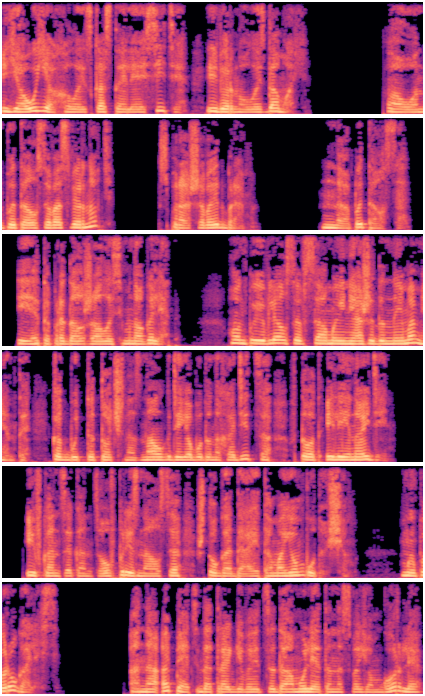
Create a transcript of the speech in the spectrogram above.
Я уехала из Кастелия-Сити и вернулась домой. «А он пытался вас вернуть?» — спрашивает Брэм. «Да, пытался. И это продолжалось много лет. Он появлялся в самые неожиданные моменты, как будто точно знал, где я буду находиться в тот или иной день. И в конце концов признался, что гадает о моем будущем. Мы поругались. Она опять дотрагивается до амулета на своем горле,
